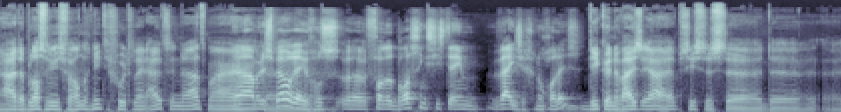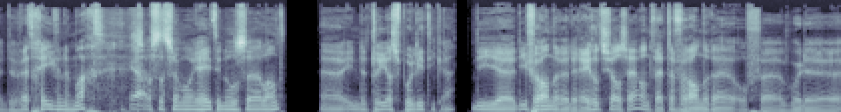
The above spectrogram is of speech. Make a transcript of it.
Ja, de Belastingdienst verandert niet, die voert alleen uit inderdaad. Maar, ja, maar de spelregels uh, van het belastingssysteem wijzigen nog wel eens. Die kunnen wijzigen, ja, hè, precies. Dus de, de, de wetgevende macht, ja. zoals dat zo mooi heet in ons uh, land, uh, in de trias politica, die, die veranderen de regeltjes zelfs, hè, want wetten veranderen of worden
